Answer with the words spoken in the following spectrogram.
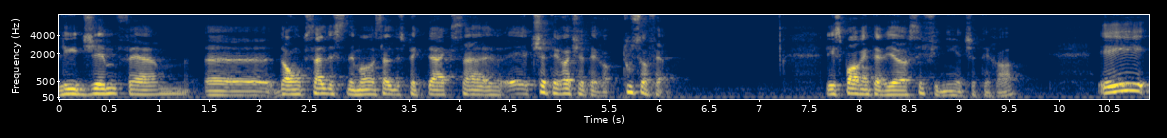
les gyms ferment, donc salle de cinéma, salle de spectacle, etc., etc. Tout ça ferme. Les sports intérieurs, c'est fini, etc. Et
